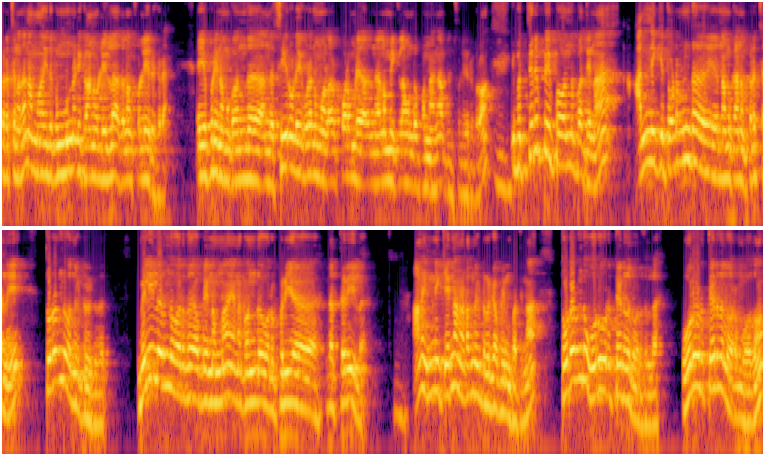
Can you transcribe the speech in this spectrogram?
பிரச்சனை தான். நம்ம இதுக்கு முன்னாடி காணொலியில் அதெல்லாம் சொல்லியிருக்கிறேன். எப்படி நமக்கு வந்து அந்த சீருடை கூட நம்ம போட முடியாத நிலைமைக்கெல்லாம் உண்டு பண்ணாங்க அப்படின்னு சொல்லியிருக்கிறோம். இப்போ திருப்பி இப்போ வந்து பார்த்தீங்கன்னா அன்னைக்கு தொடர்ந்த நமக்கான பிரச்சனை தொடர்ந்து வந்துகிட்டு இருக்குது. வெளியில இருந்து வருது அப்படின்னம்னா எனக்கு வந்து ஒரு பெரிய இதை தெரியல. ஆனா இன்னைக்கு என்ன நடந்துகிட்டு இருக்கு அப்படின்னு பார்த்தீங்கன்னா தொடர்ந்து ஒரு ஒரு தேர்தல் வருது இல்லை ஒரு ஒரு தேர்தல் வரும்போதும்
